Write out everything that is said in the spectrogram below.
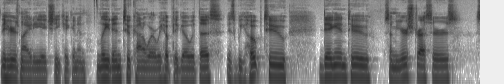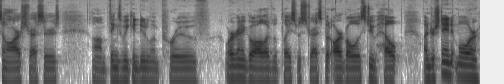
here's my ADHD kicking in. Lead into kind of where we hope to go with this is we hope to dig into some of your stressors, some of our stressors, um, things we can do to improve. We're going to go all over the place with stress, but our goal is to help understand it more,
